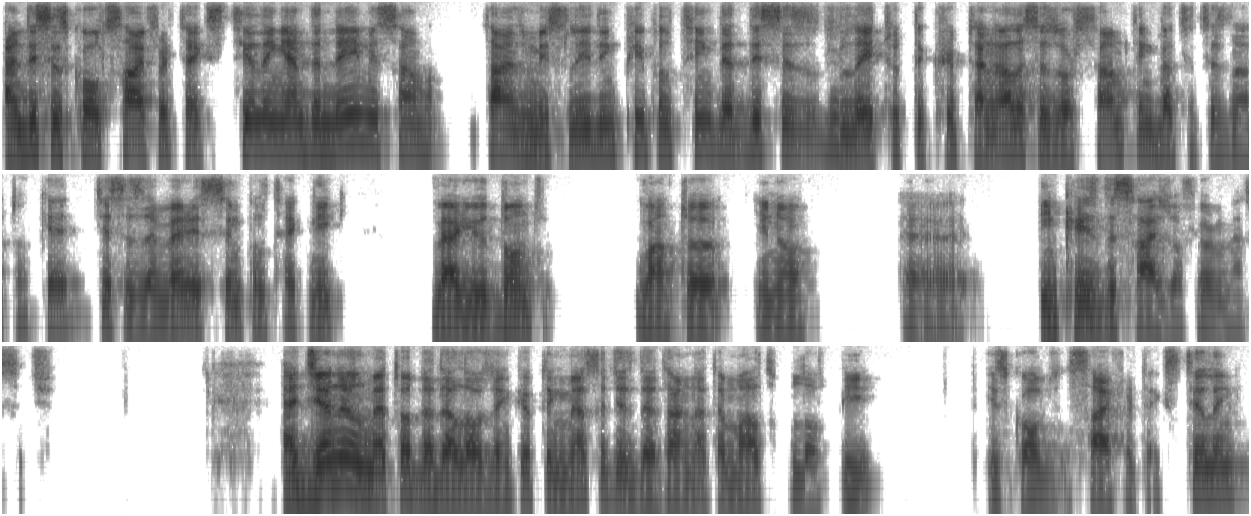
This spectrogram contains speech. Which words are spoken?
and this is called ciphertext stealing. And the name is sometimes misleading. People think that this is related to cryptanalysis or something, but it is not, okay? This is a very simple technique where you don't want to, you know, uh, increase the size of your message. A general method that allows encrypting messages that are not a multiple of B is called ciphertext stealing.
